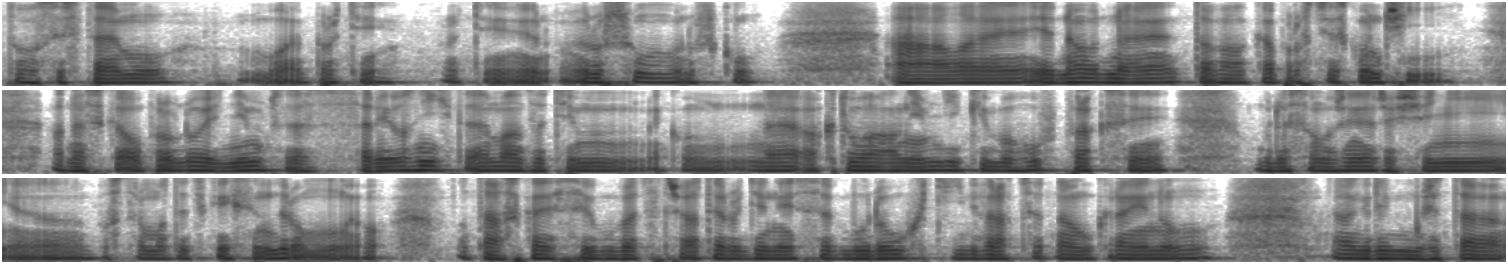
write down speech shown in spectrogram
toho systému boje proti, proti Rusům, Rusku. Ale jednoho dne ta válka prostě skončí a dneska opravdu jedním ze seriózních témat, zatím jako neaktuálním díky bohu v praxi, bude samozřejmě řešení eh, posttraumatických syndromů. Jo. Otázka, jestli vůbec třeba ty rodiny se budou chtít vracet na Ukrajinu, kdy může ta,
